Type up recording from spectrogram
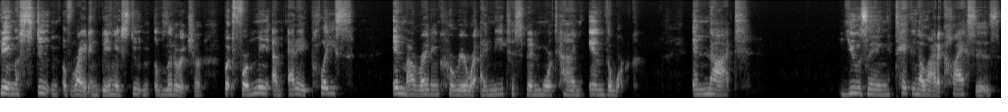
being a student of writing, being a student of literature. But for me, I'm at a place in my writing career where I need to spend more time in the work and not using taking a lot of classes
